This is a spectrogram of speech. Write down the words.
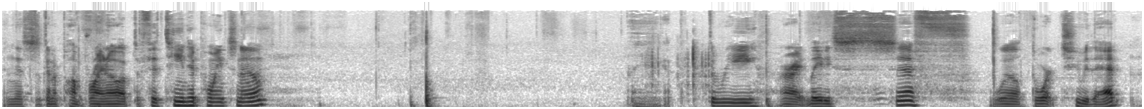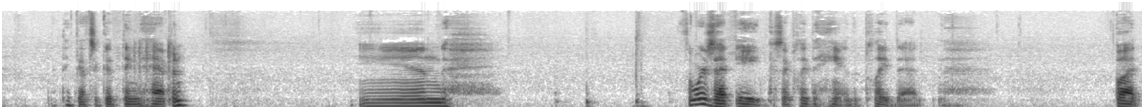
And this is going to pump Rhino up to 15 hit points now. And got three. All right, Lady Sif will thwart two of that. I think that's a good thing to happen. And Thor's at eight because I played the hand played that. But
